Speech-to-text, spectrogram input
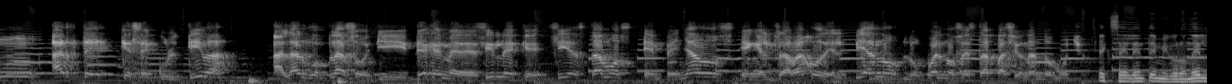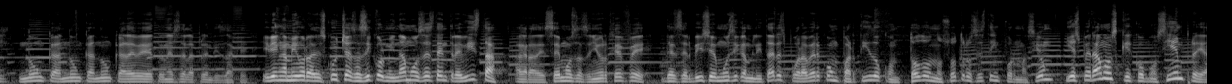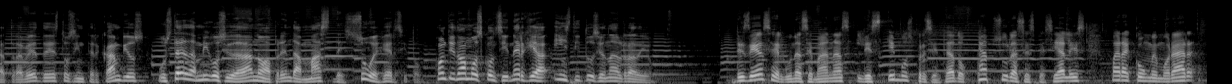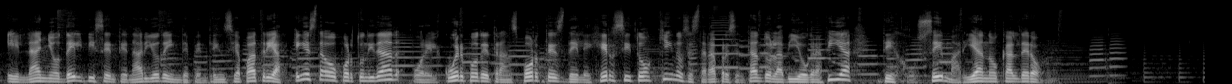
arte que se cultiva a largo plazo y déjeme decirle que sí estamos empeñados en el trabajo del piano, lo cual nos está apasionando mucho. Excelente, mi coronel. Nunca, nunca, nunca debe detenerse el aprendizaje. Y bien, amigos Radio Escuchas, así culminamos esta entrevista. Agradecemos al señor jefe del Servicio de Música Militares por haber compartido con todos nosotros esta información y esperamos que, como siempre, a través de estos intercambios, usted, amigo ciudadano, aprenda más de su ejército. Continuamos con Sinergia Institucional Radio. Desde hace algunas semanas les hemos presentado cápsulas especiales para conmemorar el año del Bicentenario de Independencia Patria. En esta oportunidad, por el Cuerpo de Transportes del Ejército, quien nos estará presentando la biografía de José Mariano Calderón.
